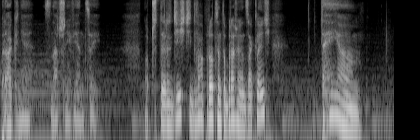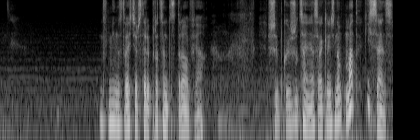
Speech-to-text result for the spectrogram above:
pragnie znacznie więcej. No 42% obrażeń od zaklęć? Damn! W minus 24% zdrowia. Szybkość rzucania zaklęć, no ma to jakiś sens.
